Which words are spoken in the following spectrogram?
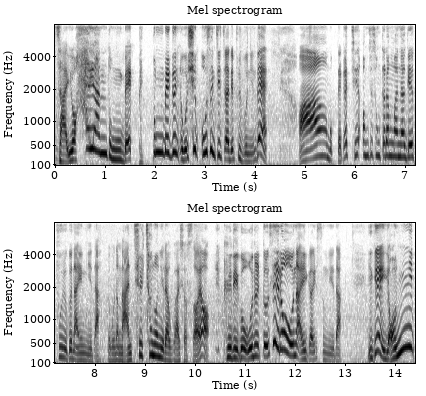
자, 요 하얀 동백, 백동백은 요거 15cm짜리 풀분인데 아, 목대가 제 엄지손가락만하게 굵은 아이입니다. 요거는 17,000원이라고 하셨어요. 그리고 오늘 또 새로운 아이가 있습니다. 이게 연잎,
